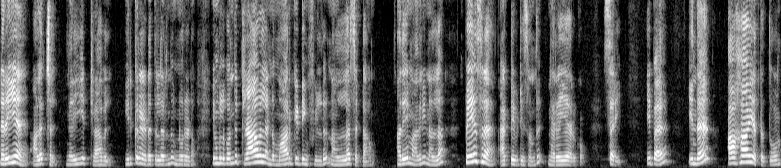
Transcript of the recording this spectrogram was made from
நிறைய அலைச்சல் நிறைய ட்ராவல் இருக்கிற இடத்துலேருந்து இன்னொரு இடம். இவங்களுக்கு வந்து ட்ராவல் அண்ட் மார்க்கெட்டிங் ஃபீல்டு நல்லா செட் ஆகும். அதே மாதிரி நல்லா பேசுகிற ஆக்டிவிட்டீஸ் வந்து நிறைய இருக்கும். சரி இப்போ இந்த ஆகாய தத்துவம்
